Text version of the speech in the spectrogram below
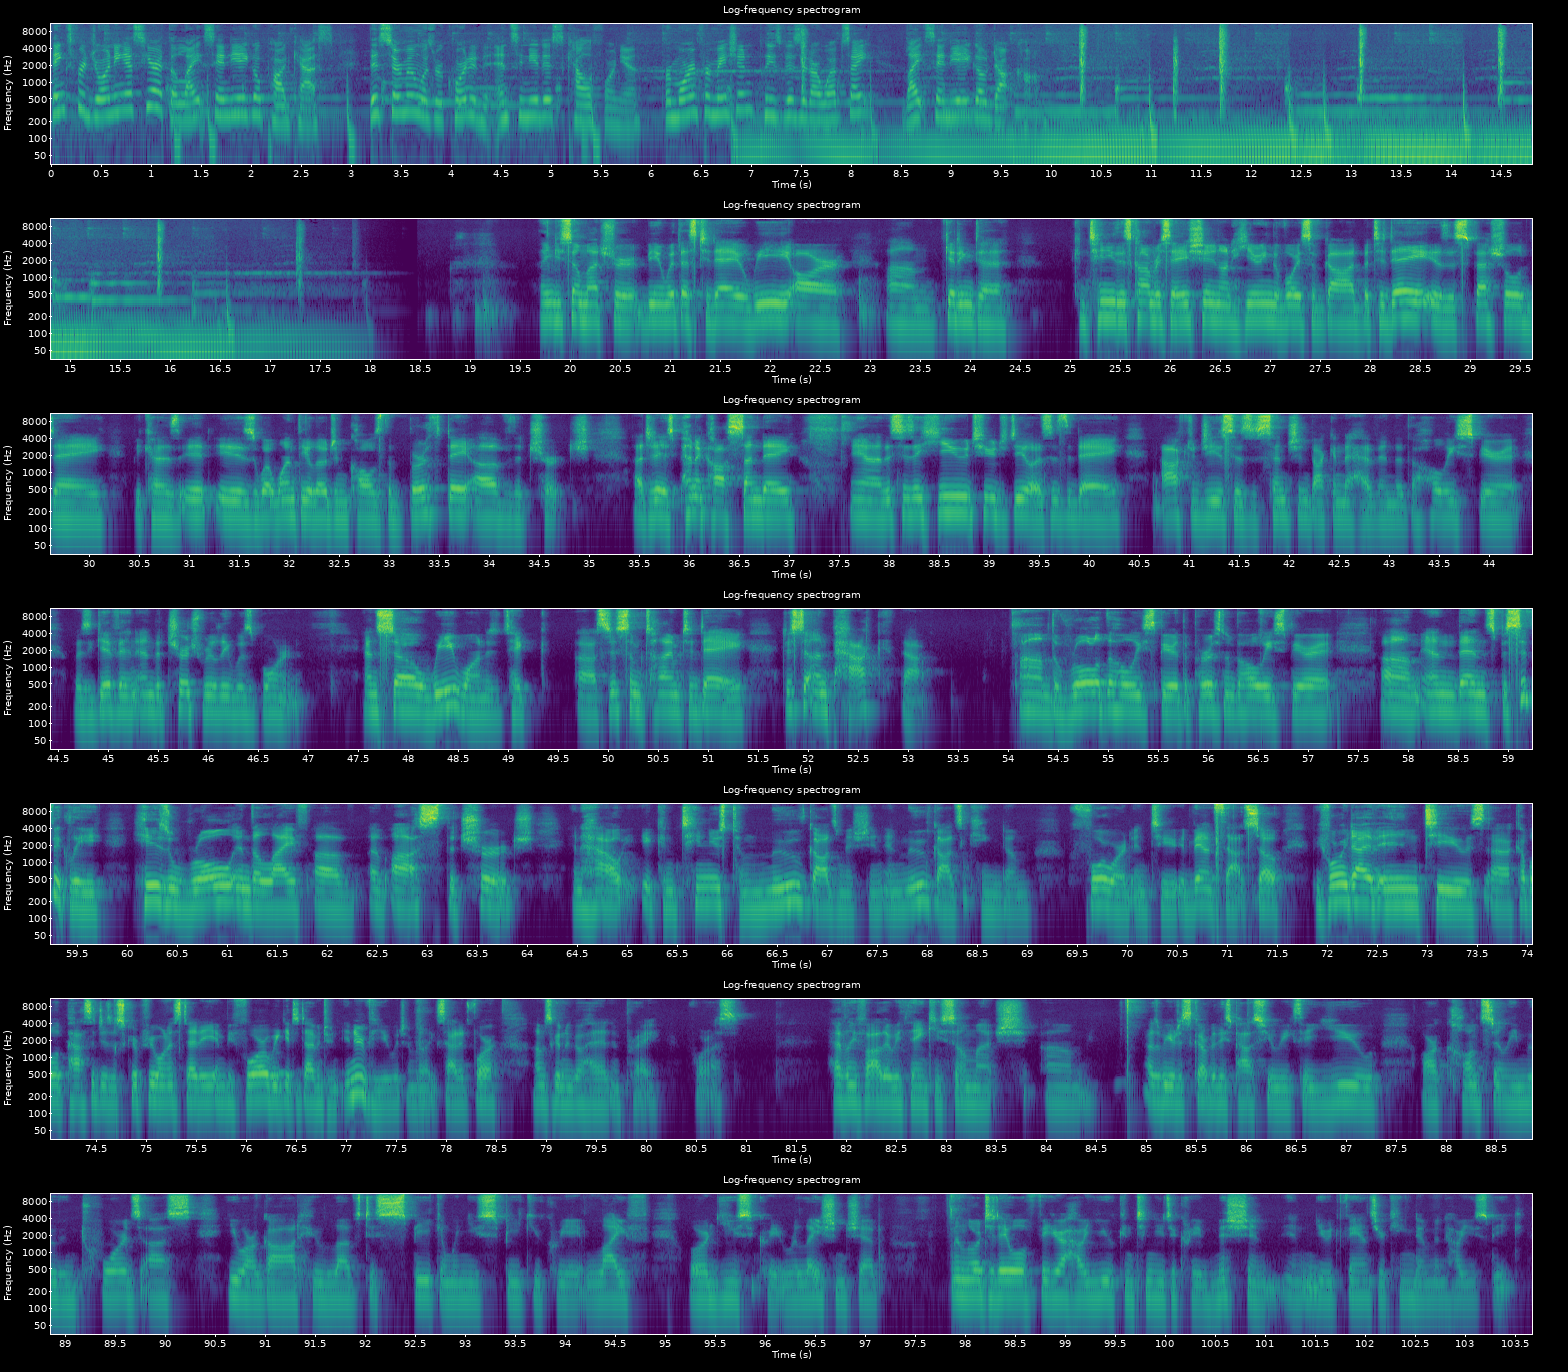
Thanks for joining us here at the Light San Diego podcast. This sermon was recorded in Encinitas, California. For more information, please visit our website, lightsandiego.com. Thank you so much for being with us today. We are um, getting to continue this conversation on hearing the voice of God, but today is a special day because it is what one theologian calls the birthday of the church. Uh, today is Pentecost Sunday, and this is a huge, huge deal. This is the day after Jesus' ascension back into heaven that the Holy Spirit was given and the church really was born. And so we wanted to take uh, just some time today just to unpack that. Um, the role of the Holy Spirit, the person of the Holy Spirit, um, and then specifically his role in the life of, of us, the church, and how it continues to move God's mission and move God's kingdom forward and to advance that. So before we dive into uh, a couple of passages of scripture we want to study, and before we get to dive into an interview, which I'm really excited for, I'm just going to go ahead and pray for us. Heavenly Father, we thank you so much um, as we have discovered these past few weeks that you are constantly moving towards us. You are God who loves to speak, and when you speak, you create life. Lord, you create relationship. And Lord, today we'll figure out how you continue to create mission and you advance your kingdom and how you speak.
